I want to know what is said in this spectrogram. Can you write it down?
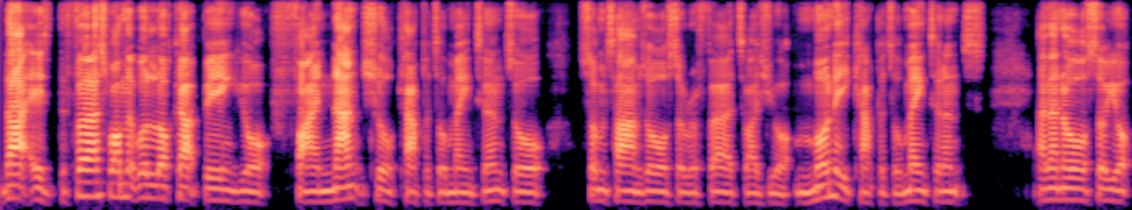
That is the first one that we'll look at being your financial capital maintenance, or sometimes also referred to as your money capital maintenance. And then also your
